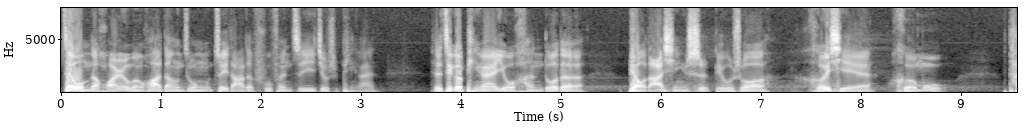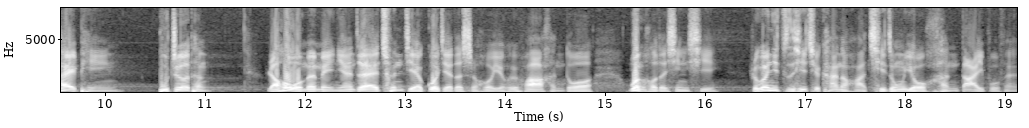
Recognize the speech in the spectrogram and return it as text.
在我们的华人文化当中，最大的福分之一就是平安，所以这个平安有很多的表达形式，比如说和谐、和睦、太平、不折腾。然后我们每年在春节过节的时候，也会发很多问候的信息。如果你仔细去看的话，其中有很大一部分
